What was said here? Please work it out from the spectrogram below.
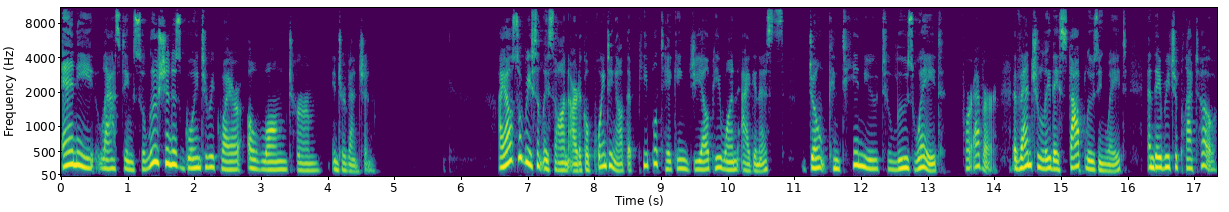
any lasting solution is going to require a long term intervention. I also recently saw an article pointing out that people taking GLP 1 agonists don't continue to lose weight forever. Eventually, they stop losing weight and they reach a plateau.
